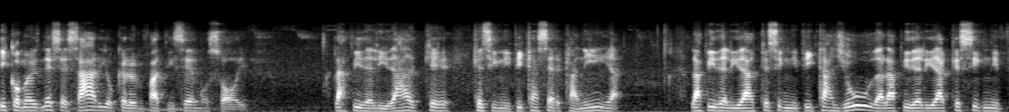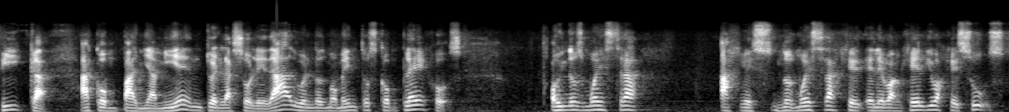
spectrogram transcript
y como es necesario que lo enfaticemos hoy. La fidelidad que, que significa cercanía, la fidelidad que significa ayuda, la fidelidad que significa acompañamiento en la soledad o en los momentos complejos. Hoy nos muestra nos muestra el Evangelio a Jesús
